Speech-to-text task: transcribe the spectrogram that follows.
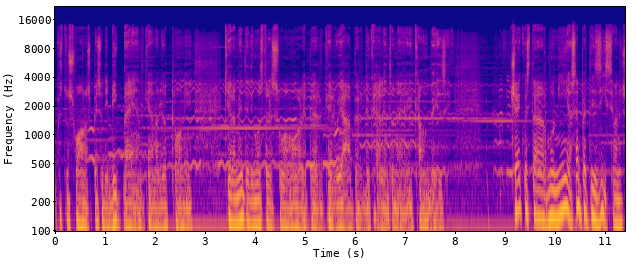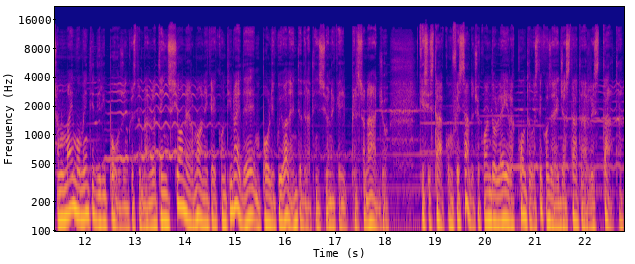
questo suono spesso di big band che hanno gli ottoni chiaramente dimostra il suo amore per, che lui ha per Duke Ellington e Count Basie. C'è questa armonia sempre tesissima, non ci sono mai momenti di riposo in questo brano. La tensione armonica è continua ed è un po' l'equivalente della tensione che il personaggio che si sta confessando, cioè quando lei racconta queste cose è già stata arrestata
